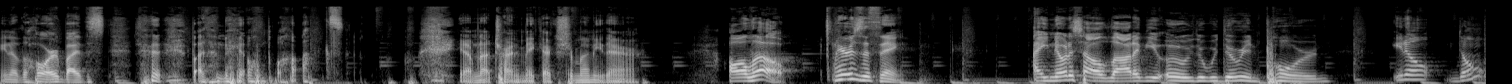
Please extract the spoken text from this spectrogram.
You know, the horde by the, by the mailbox. yeah, I'm not trying to make extra money there. Although, here's the thing. I notice how a lot of you, oh, they're in porn. You know, don't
